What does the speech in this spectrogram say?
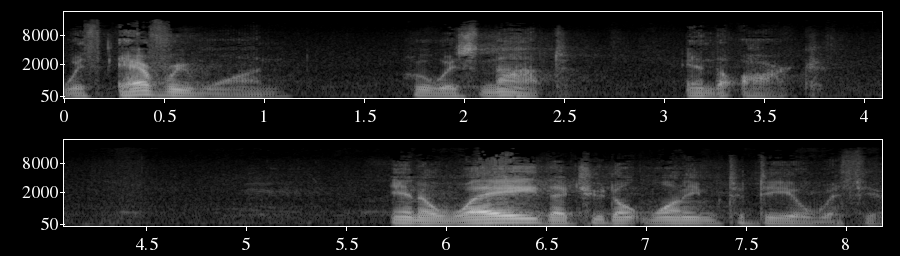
with everyone who is not in the ark in a way that you don't want him to deal with you.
